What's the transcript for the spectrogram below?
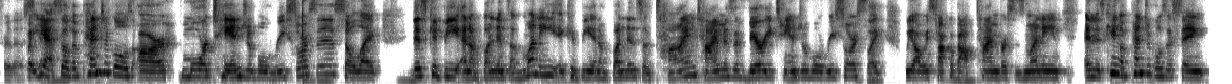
for this. But yeah. yeah, so the pentacles are more tangible resources. So like this could be an abundance of money. It could be an abundance of time. Time is a very tangible resource. Like we always talk about time versus money. And this king of pentacles is saying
